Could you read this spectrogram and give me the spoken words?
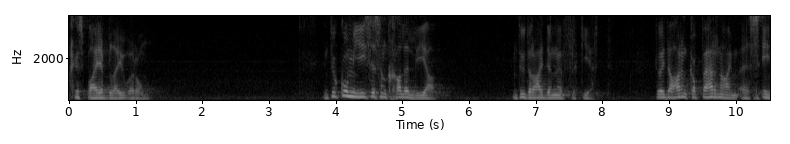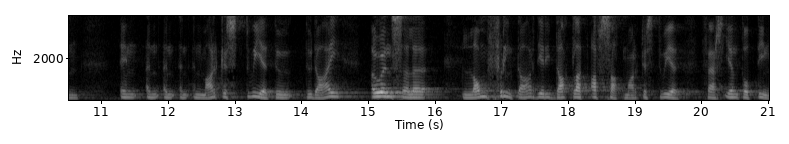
Ek is baie bly oor hom. En toe kom Jesus in Galilea. En toe draai dinge verkeerd. Toe hy daar in Kapernaum is en en in in in in Markus 2 toe toe daai ouens hulle lam vriend daar deur die dak laat afsak Markus 2 vers 1 tot 10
